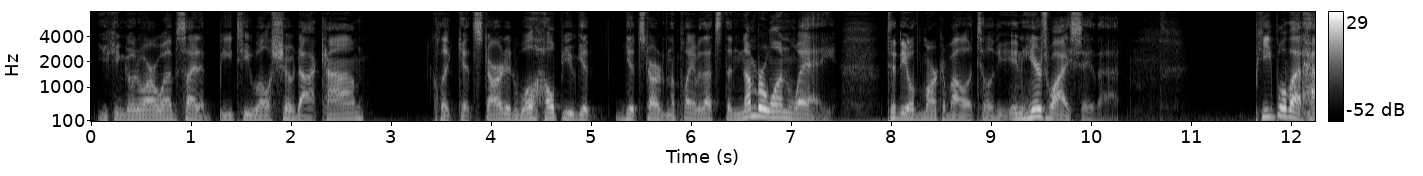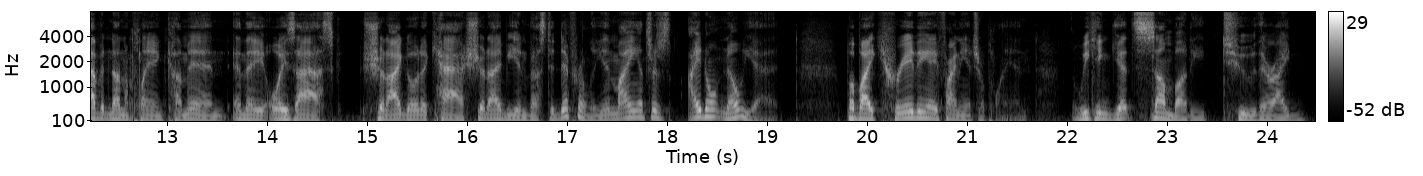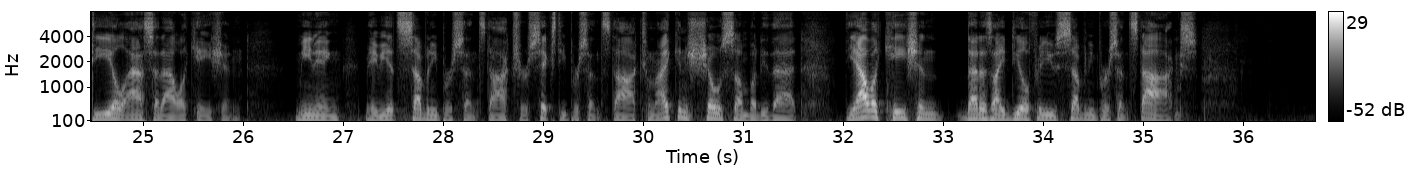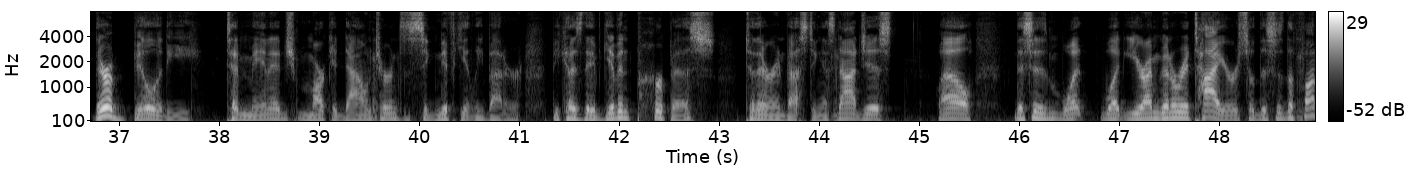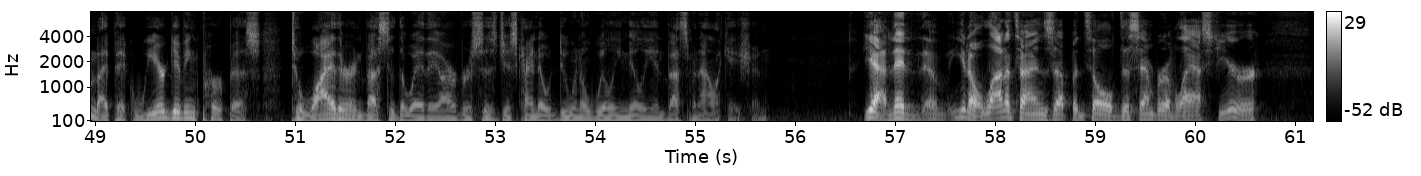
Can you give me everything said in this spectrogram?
You can go to our website at btwealthshow.com click get started. We'll help you get get started on the plan, but that's the number one way to deal with market volatility. And here's why I say that. People that haven't done a plan come in and they always ask, should I go to cash? Should I be invested differently? And my answer is I don't know yet. But by creating a financial plan, we can get somebody to their ideal asset allocation, meaning maybe it's 70% stocks or 60% stocks. When I can show somebody that the allocation that is ideal for you, 70% stocks, their ability to manage market downturns is significantly better because they've given purpose to their investing. It's not just, well, this is what what year I'm going to retire, so this is the fund I pick. We are giving purpose to why they're invested the way they are versus just kind of doing a willy-nilly investment allocation. Yeah, then uh, you know, a lot of times up until December of last year,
